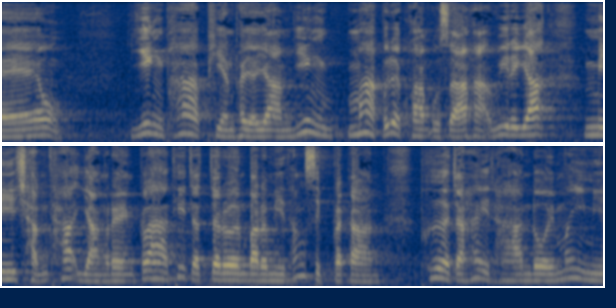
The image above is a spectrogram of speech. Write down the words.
แล้ว ยิ่งภาคเพียรพยายาม ยิ่งมากไปด้วยความอุตสาหะวิริยะมีฉันทะอย่างแรงกล้าที่จะเจริญบารมีทั้ง 10 ประการ พื่อจะให้ทานโดยไม่มี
